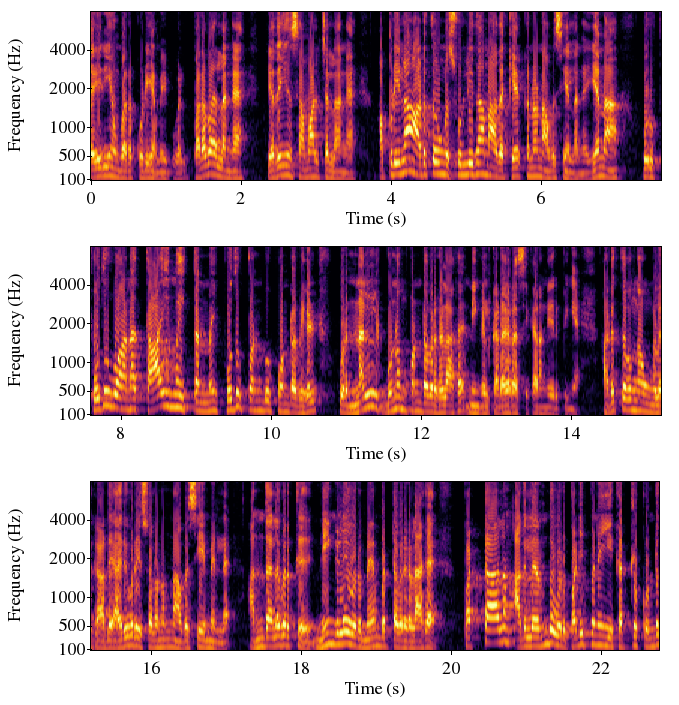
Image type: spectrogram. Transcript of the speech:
தைரியம் வரக்கூடிய அமைப்புகள். பரவாயில்லைங்க எதையும் சமாளிச்சிடலாங்க. அப்படிலாம் அடுத்தவங்க சொல்லி தான் நான் அதை கேட்கணும்னு அவசியம் இல்லைங்க. ஏன்னா ஒரு பொதுவான தாய்மைத்தன்மை பொது பண்பு போன்றவைகள் ஒரு நல் குணம் கொண்டவர்களாக நீங்கள் கடகராசிக்காரங்க இருப்பீங்க. அடுத்தவங்க உங்களுக்கு அதை அறிவுரை சொல்லணும்னு அவசியமே இல்லை. அந்த அளவிற்கு நீங்களே ஒரு மேம்பட்டவர்களாக பட்டாலும் அதிலிருந்து ஒரு படிப்பினையை கற்றுக்கொண்டு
